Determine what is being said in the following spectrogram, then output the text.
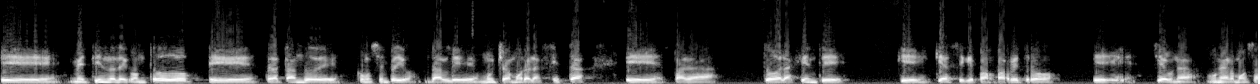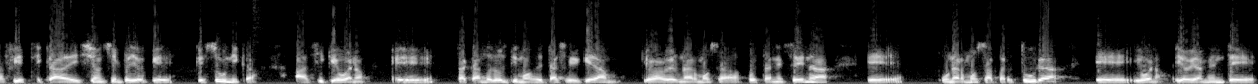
eh, metiéndole con todo, eh, tratando de, como siempre digo, darle mucho amor a la fiesta eh, para toda la gente que, que hace que Pampa Retro eh, sea una, una hermosa fiesta y cada edición siempre digo que, que es única. Así que bueno, eh, sacando los últimos detalles que quedan, que va a haber una hermosa puesta en escena, eh, una hermosa apertura y bueno, y obviamente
